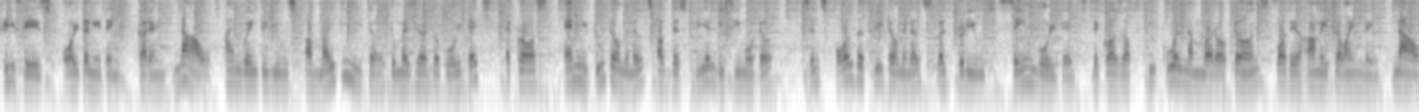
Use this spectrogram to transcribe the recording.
three phase alternating current. Now I'm going to use a multimeter to measure the voltage across any two terminals of this BLDC motor since all the three terminals will produce same voltage because of equal number of turns for their armature winding. Now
